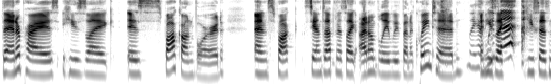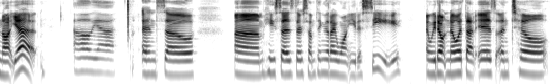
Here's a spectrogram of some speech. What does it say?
the Enterprise, he's like, "Is Spock on board?" And Spock stands up and is like, I don't believe we've been acquainted. Like, and he's like, met? he says, not yet. Oh yeah. And so um, he says, There's something that I want you to see. And we don't know what that is until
